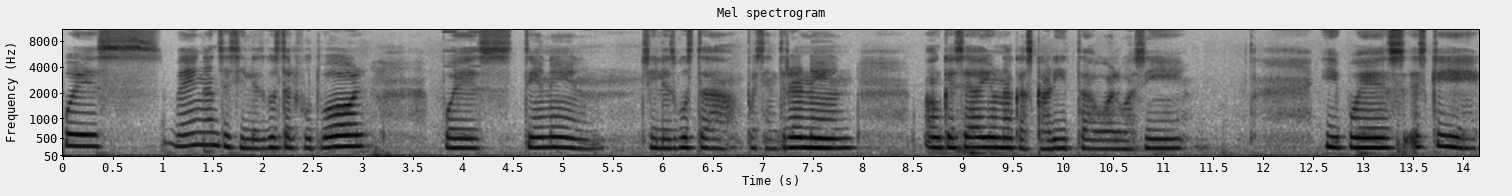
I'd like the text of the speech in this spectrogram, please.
Pues vénganse si les gusta el fútbol, pues tienen, si les gusta, pues entrenen, aunque sea hay una cascarita o algo así. Y pues es que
